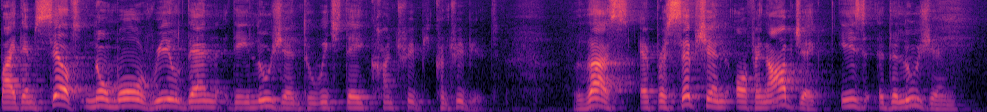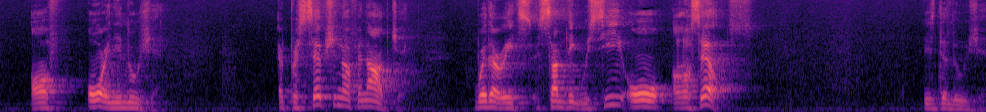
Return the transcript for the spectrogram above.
by themselves no more real than the illusion to which they contrib- contribute. Thus, a perception of an object is a delusion of or an illusion. A perception of an object, whether it's something we see or ourselves is delusion.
